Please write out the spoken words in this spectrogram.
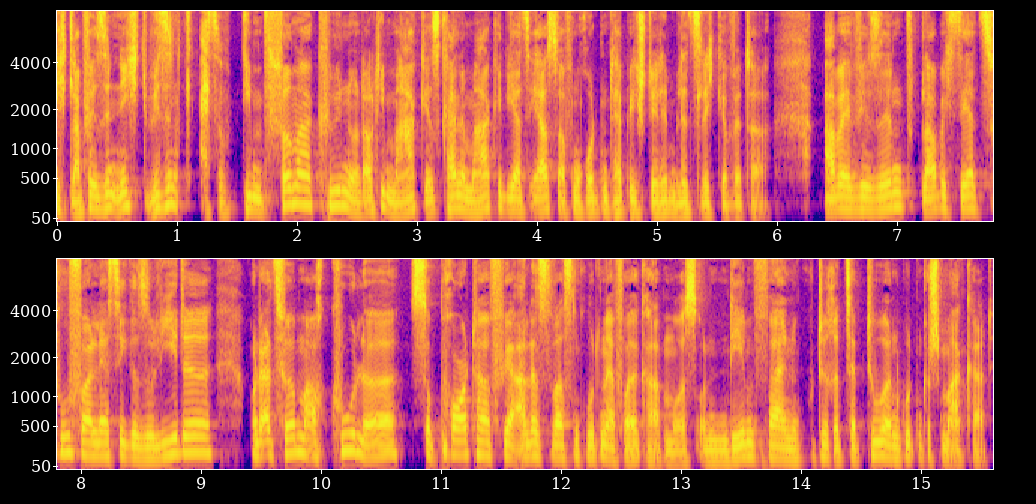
ich glaube, wir sind nicht, wir sind, also die Firma Kühne und auch die Marke ist keine Marke, die als erste auf dem roten Teppich steht im Blitzlichtgewitter. Aber wir sind, glaube ich, sehr zuverlässige, solide und als Firma auch coole Supporter für alles, was einen guten Erfolg haben muss. Und in dem Fall eine gute Rezeptur, einen guten Geschmack hat.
